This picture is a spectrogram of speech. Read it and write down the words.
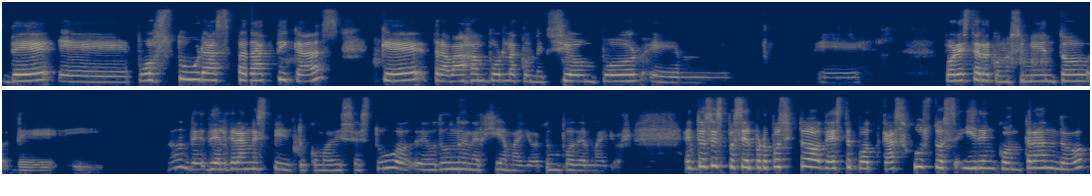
de eh, posturas prácticas que trabajan por la conexión, por, em, eh, por este reconocimiento de, del gran espíritu, como dices tú, o de, una energía mayor, de un poder mayor. Entonces, pues el propósito de este podcast justo es ir encontrando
